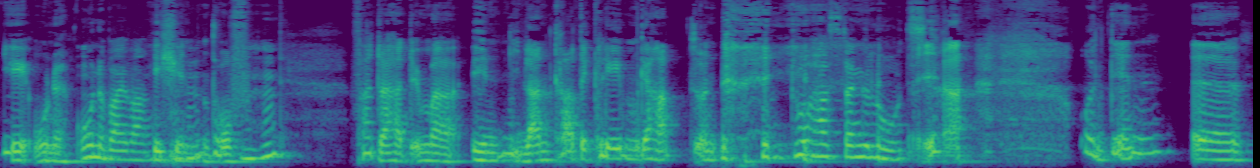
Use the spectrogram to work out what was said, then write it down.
Nee, ohne. Ohne Beiwagen. Ich mhm. hinten drauf. Mhm. Vater hat immer hinten die Landkarte kleben gehabt und du hast dann gelotst. ja. Und dann äh,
